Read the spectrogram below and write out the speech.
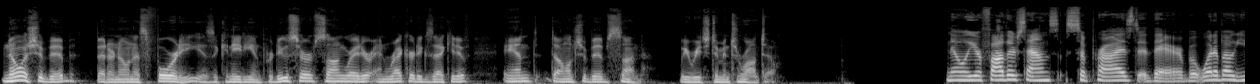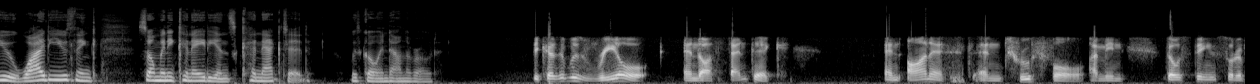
Noah Shebib, better known as 40, is a Canadian producer, songwriter, and record executive, and Donald Shebib's son. We reached him in Toronto. Noah, your father sounds surprised there, but what about you? Why do you think so many Canadians connected with going down the road? Because it was real and authentic and honest and truthful. I mean, those things sort of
